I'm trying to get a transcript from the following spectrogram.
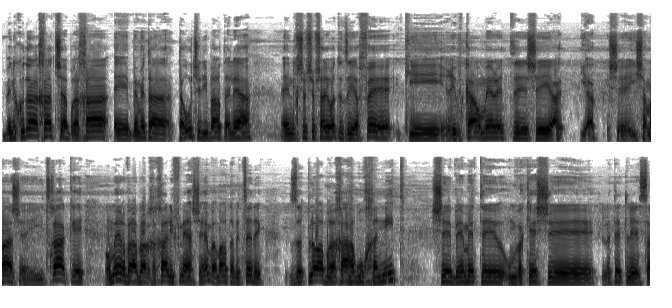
בנקודה אחת שהברכה, uh, באמת הטעות שדיברת עליה, אני חושב שאפשר לראות את זה יפה, כי רבקה אומרת שישמע שיצחק אה, אומר ואברכך לפני השם, ואמרת בצדק, זאת לא הברכה הרוחנית שבאמת אה, הוא מבקש אה, לתת לעשו,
